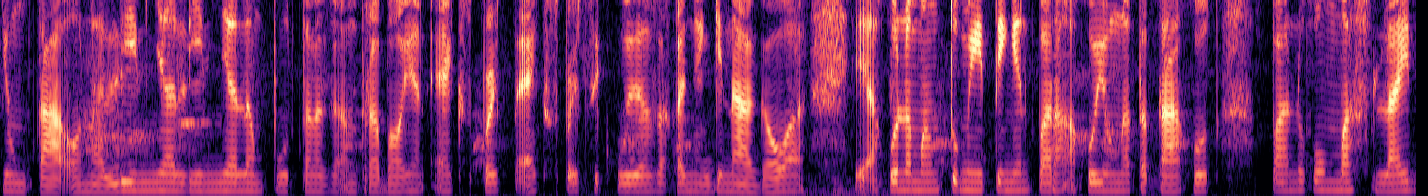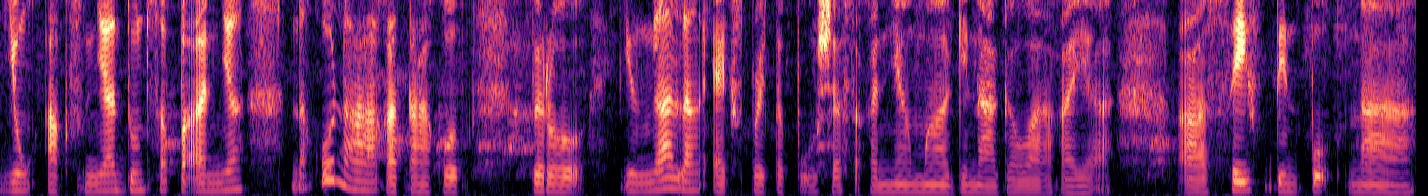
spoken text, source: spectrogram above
yung tao na linya-linya lang po talaga ang trabaho yan. Expert na expert si kuya sa kanyang ginagawa. Eh ako namang tumitingin parang ako yung natatakot. Paano kung mas slide yung axe niya dun sa paan niya? Nako, nakakatakot. Pero yun nga lang, expert na po siya sa kanyang mga ginagawa. Kaya uh, safe din po na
